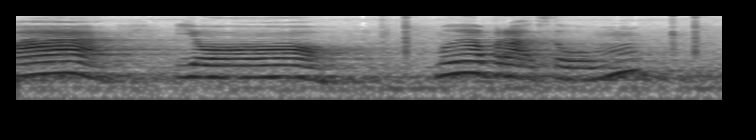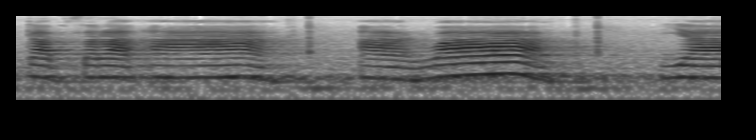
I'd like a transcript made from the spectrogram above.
ว่า ยอ เมื่อประสมกับสระอา อ่านว่า ยา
